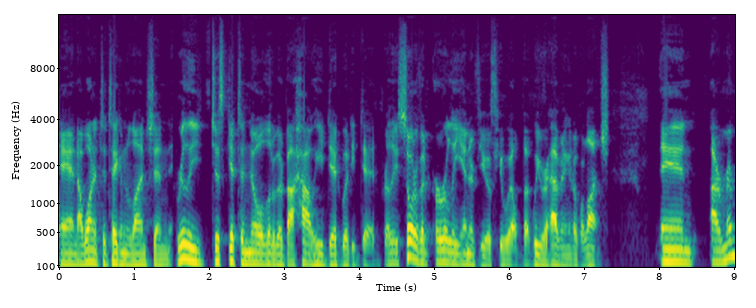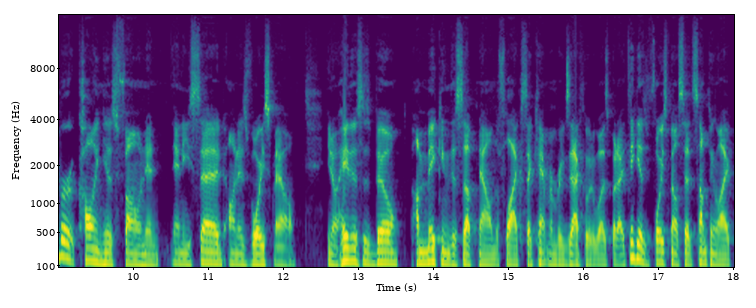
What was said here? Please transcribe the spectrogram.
And I wanted to take him to lunch and really just get to know a little bit about how he did what he did. Really, sort of an early interview, if you will, but we were having it over lunch. And I remember calling his phone, and and he said on his voicemail, you know, hey, this is Bill. I'm making this up now on the fly because I can't remember exactly what it was, but I think his voicemail said something like,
